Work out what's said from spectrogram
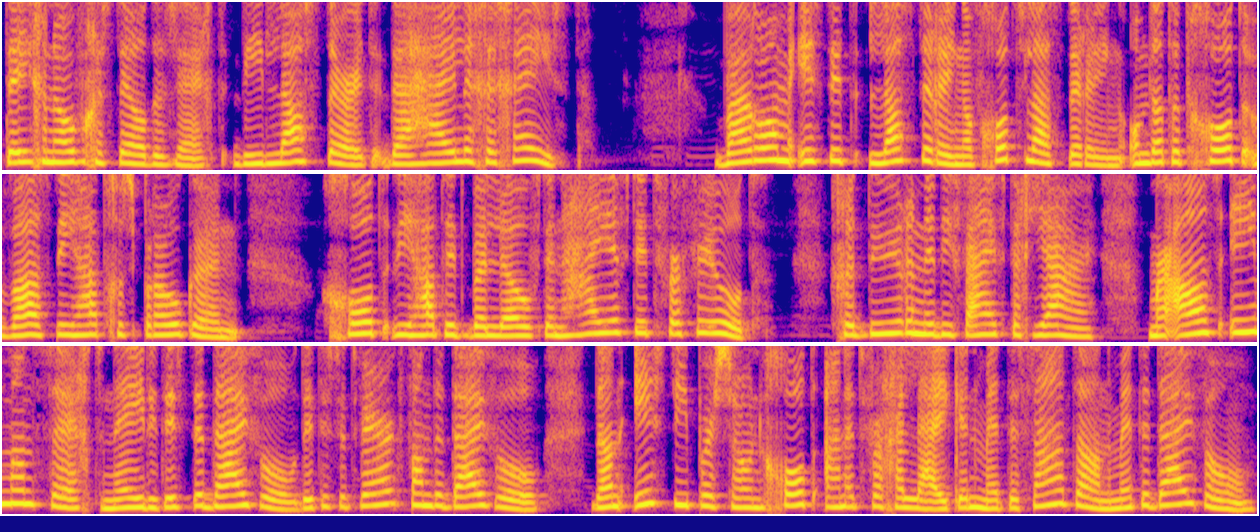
tegenovergestelde zegt, die lastert de Heilige Geest. Waarom is dit lastering of godslastering? Omdat het God was die had gesproken. God die had dit beloofd en hij heeft dit vervuld. Gedurende die 50 jaar. Maar als iemand zegt: nee, dit is de duivel, dit is het werk van de duivel, dan is die persoon God aan het vergelijken met de Satan, met de duivel.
